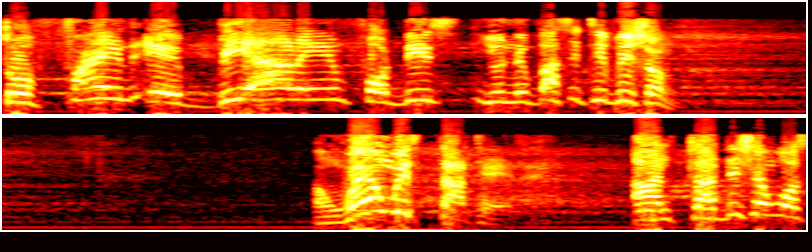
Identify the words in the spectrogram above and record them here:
to find a bearing for this university vision. And when we started, and tradition was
